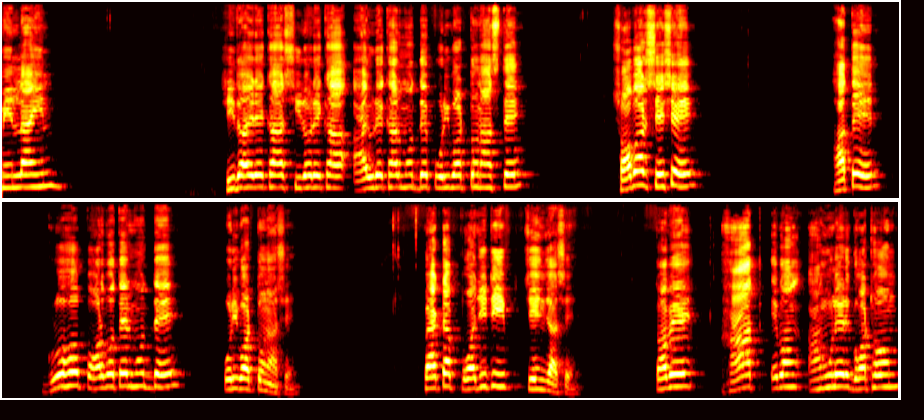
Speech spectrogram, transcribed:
মেন লাইন হৃদয় রেখা শিরোরেখা, আয়ুরেখার মধ্যে পরিবর্তন আসতে, সবার শেষে হাতের গ্রহ পর্বতের মধ্যে পরিবর্তন আসে বা একটা পজিটিভ চেঞ্জ আসে। তবে হাত এবং আঙুলের গঠন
